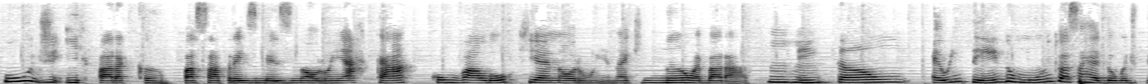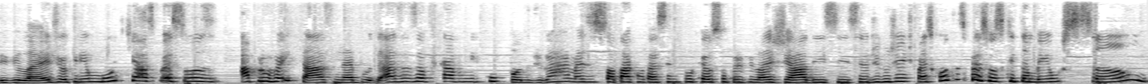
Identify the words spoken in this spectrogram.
pude ir para campo, passar três meses em Noronha e arcar com o valor que é Noronha, né? Que não é barato. Uhum. Então, eu entendo muito essa redoma de privilégio. Eu queria muito que as pessoas aproveitassem, né? Às vezes eu ficava me culpando, digo, ah, mas isso só tá acontecendo porque eu sou privilegiada e isso, isso. Eu digo, gente, mas quantas pessoas que também o são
